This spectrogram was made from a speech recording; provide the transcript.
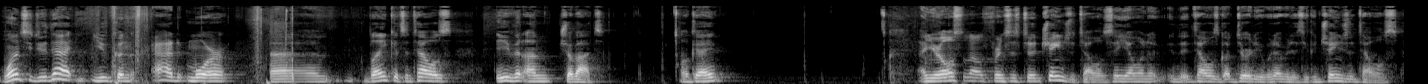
Once you do that, you can add more uh, blankets and towels even on Shabbat. Okay? And you're also allowed, for instance, to change the towels. Say, I want the towels got dirty or whatever it is. You can change the towels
